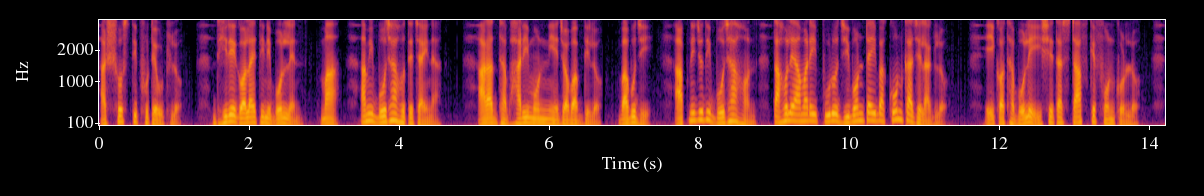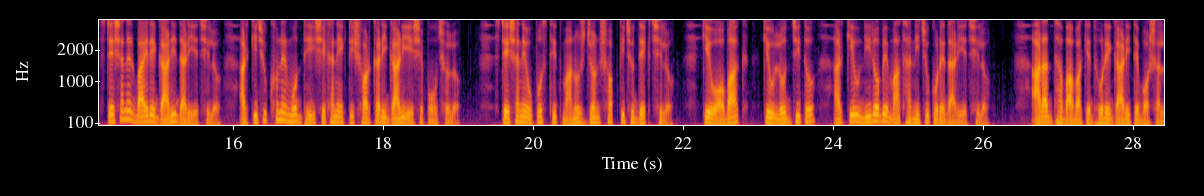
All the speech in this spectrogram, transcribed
আর স্বস্তি ফুটে উঠল। ধীরে গলায় তিনি বললেন, মা, আমি বোঝা হতে চাই না। আরাধ্যা ভারী মন নিয়ে জবাব দিল, বাবুজি আপনি যদি বোঝা হন, তাহলে আমার এই পুরো জীবনটাই বা কোন কাজে লাগল? এই কথা বলেই সে তার স্টাফকে ফোন করল। স্টেশনের বাইরে গাড়ি দাঁড়িয়েছিল, আর কিছুক্ষণের মধ্যেই সেখানে একটি সরকারি গাড়ি এসে পৌঁছল। স্টেশনে উপস্থিত মানুষজন সবকিছু দেখছিল। কেউ অবাক, কেউ লজ্জিত, আর কেউ নীরবে মাথা নিচু করে দাঁড়িয়েছিল। আরাধ্যা বাবাকে ধরে গাড়িতে বসাল।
